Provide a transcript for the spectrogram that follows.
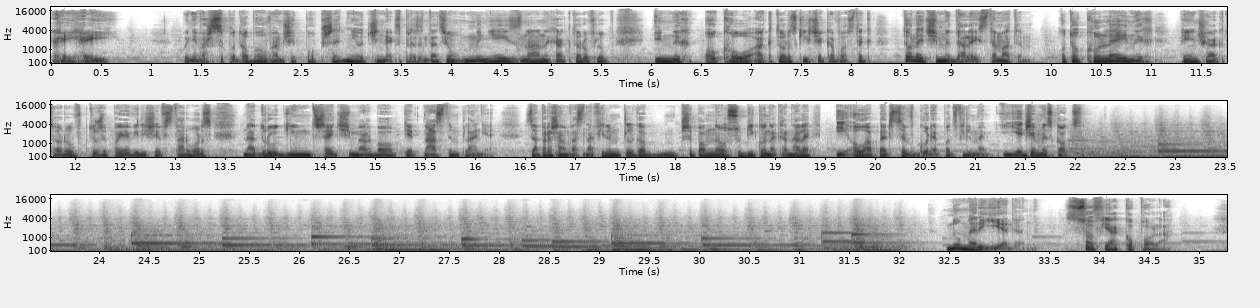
Hej, hej! Ponieważ spodobał Wam się poprzedni odcinek z prezentacją mniej znanych aktorów lub innych około aktorskich ciekawostek, to lecimy dalej z tematem. Oto kolejnych pięciu aktorów, którzy pojawili się w Star Wars na drugim, trzecim albo piętnastym planie. Zapraszam Was na film, tylko przypomnę o subiku na kanale i o łapeczce w górę pod filmem. I jedziemy z koksem. Numer 1. Sofia Coppola.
